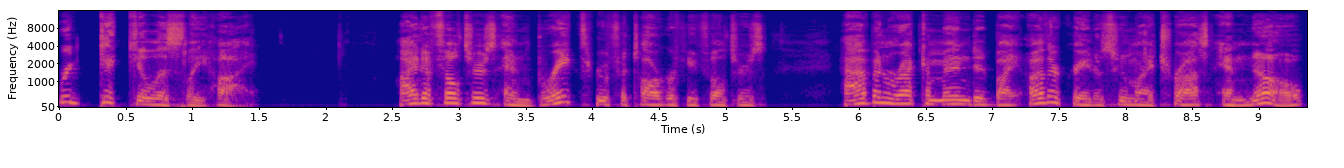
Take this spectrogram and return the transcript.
ridiculously high. Haida filters and breakthrough photography filters have been recommended by other creatives whom I trust and know.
